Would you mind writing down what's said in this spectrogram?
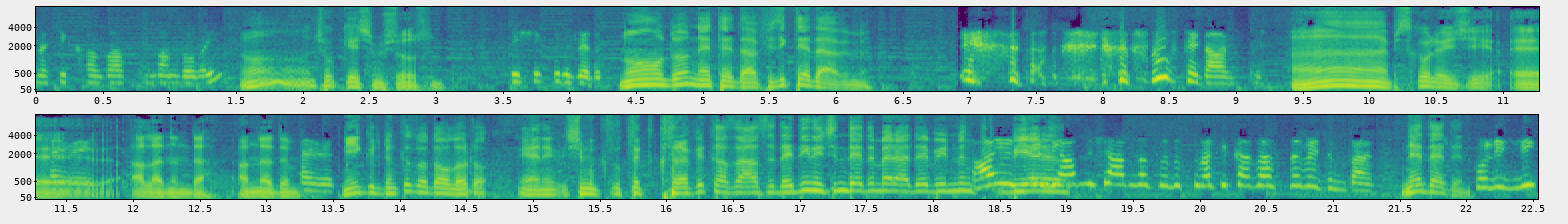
trafik kazasından dolayı. Aa, çok geçmiş olsun. Teşekkür ederim. Ne oldu? Ne tedavi? Fizik tedavi mi? Ruh tedavisi. Ha, psikoloji e, Evet. alanında. Anladım. Evet. Niye güldün kız o da olur. Yani şimdi trafik kazası dediğin için dedim herhalde birinin Hayır bir yere... yanlış anladınız. Trafik kazası demedim ben. Ne dedin? Psikolojik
